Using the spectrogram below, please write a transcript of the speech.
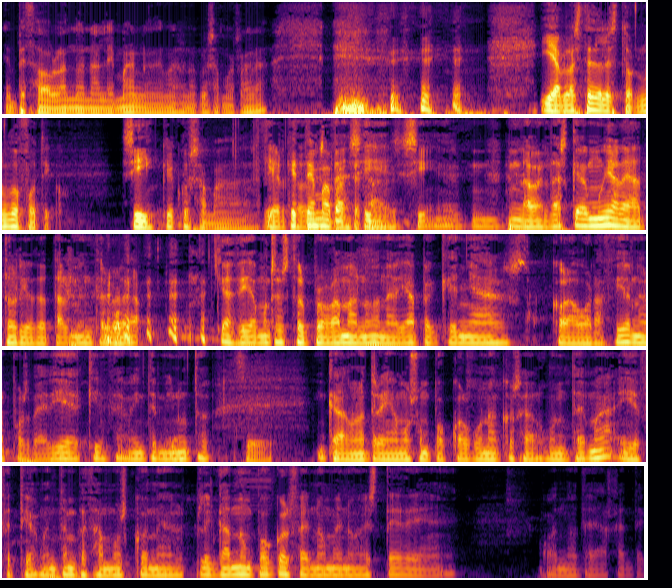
Empezó hablando en alemán, además, una cosa muy rara. y hablaste del estornudo fótico. Sí, ¿Qué cosa más? Cierto, ¿Qué tema para sí, sí. La verdad es que es muy aleatorio totalmente, verdad. que hacíamos estos programas, ¿no? Donde había pequeñas colaboraciones, pues de 10, 15, 20 minutos. Sí. Y cada uno traíamos un poco alguna cosa, algún tema. Y efectivamente empezamos con el, explicando un poco el fenómeno este de cuando te da gente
